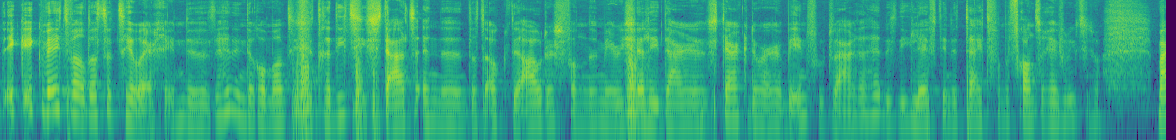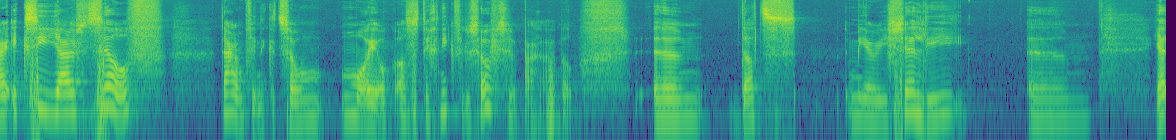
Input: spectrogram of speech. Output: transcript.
ik, ik weet wel dat het heel erg in de, in de romantische traditie staat. En eh, dat ook de ouders van eh, Mary Shelley daar eh, sterk door beïnvloed waren. Hè. Dus die leeft in de tijd van de Franse Revolutie. Maar ik zie juist zelf, daarom vind ik het zo mooi ook als techniek-filosofische parabel, ehm, dat Mary Shelley. ehm, ja,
